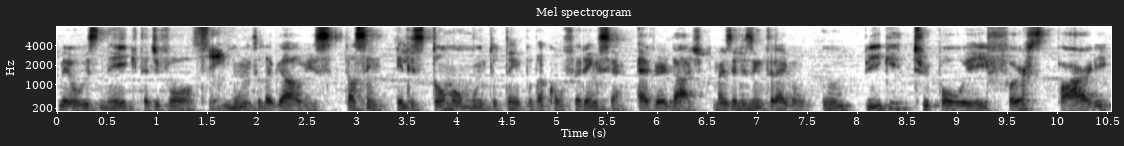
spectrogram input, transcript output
Meu, o Snake tá de volta. Sim. Muito legal isso. Então, assim, eles tomam muito tempo da conferência, é verdade, mas eles entregam um Big AAA First Party,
